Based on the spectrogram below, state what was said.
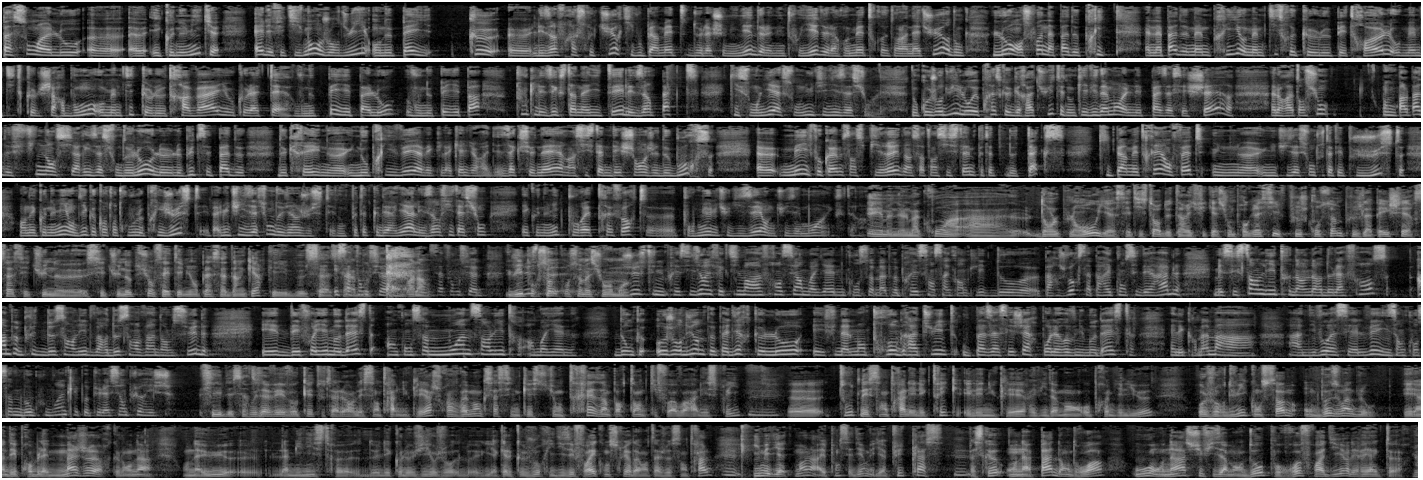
Passons à l'eau euh, euh, économique. Elle, effectivement, aujourd'hui, on ne paye que euh, les infrastructures qui vous permettent de l'acheminer, de la nettoyer, de la remettre dans la nature. Donc l'eau en soi n'a pas de prix. Elle n'a pas de même prix au même titre que le pétrole, au même titre que le charbon, au même titre que le travail ou que la terre. Vous ne payez pas l'eau, vous ne payez pas toutes les externalités, les impacts qui sont liés à son utilisation. Donc aujourd'hui, l'eau est presque gratuite et donc évidemment, elle n'est pas assez chère. Alors attention, on ne parle pas de financiarisation de l'eau. Le, but, c'est pas de, créer une, eau privée avec laquelle il y aurait des actionnaires, un système d'échange et de bourse. Euh, mais il faut quand même s'inspirer d'un certain système peut-être de taxes qui permettrait en fait une, utilisation tout à fait plus juste. En économie, on dit que quand on trouve le prix juste, eh ben, l'utilisation devient juste. Et donc peut-être que derrière, les incitations économiques pourraient être très fortes euh, pour mieux l'utiliser, en utiliser moins, etc. Et Emmanuel Macron dans le plan haut, il y a cette histoire de tarification progressive. Plus je consomme, plus je la paye cher. Ça, c'est une, une option. Ça a été mis en place à Dunkerque et ça, et ça, fonctionne. Voilà. ça fonctionne. 8% de consommation en moins. Juste une précision, effectivement, un Français en moyenne consomme à peu près 150 litres d'eau euh, par jour. Ça paraît considérable, mais c'est 100 litres dans le nord de la France un peu plus de 200 litres, voire 220 dans le sud. Et des foyers modestes en consomment moins de 100 litres en moyenne. Donc aujourd'hui, on ne peut pas dire que l'eau est finalement trop gratuite ou pas assez chère pour les revenus modestes. Elle est quand même à un niveau assez élevé. Ils en consomment beaucoup moins que les populations plus riches. Philippe Vous avez évoqué tout à l'heure les centrales nucléaires. Je crois vraiment que ça, c'est une question très importante qu'il faut avoir à l'esprit. Mm. Euh, toutes les centrales électriques, et les nucléaires évidemment au premier lieu, aujourd'hui consomment, ont besoin de l'eau. Et un des problèmes majeurs que l'on a, on a eu euh, la ministre de l'écologie il y a quelques jours qui disait qu'il faudrait construire davantage de centrales. Mm. Immédiatement, la réponse est de dire mais il n'y a plus de place. Mm. Parce qu'on n'a pas d'endroit où on a suffisamment d'eau pour refroidir les réacteurs.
